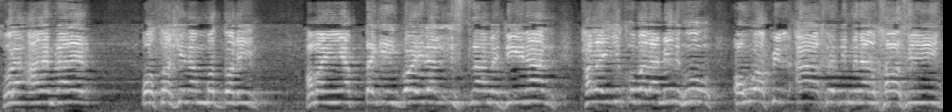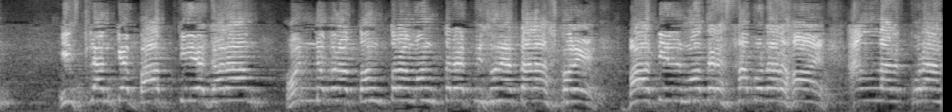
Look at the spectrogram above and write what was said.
সুরা আল ইমরানের পঁচাশি নম্বর দলিল আমার ইয়াপ্তাগি গয়রাল ইসলামে দিনান ফালাই মিনহু মিনাল ইসলামকে বাদ দিয়ে যারা অন্য কোন তন্ত্র মন্ত্রের পিছনে তালাশ করে, বাতিল মতের সাপোর্টার হয়। আল্লাহর কোরআন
